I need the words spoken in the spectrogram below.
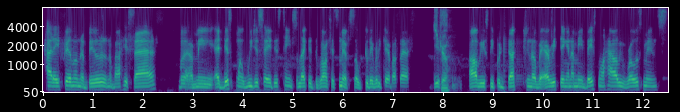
how they feel in the building about his size. But I mean, at this point, we just say this team selected DeVonta Smith. So do they really care about size? It's true. Obviously, production over everything. And I mean, based on Howie Roseman's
